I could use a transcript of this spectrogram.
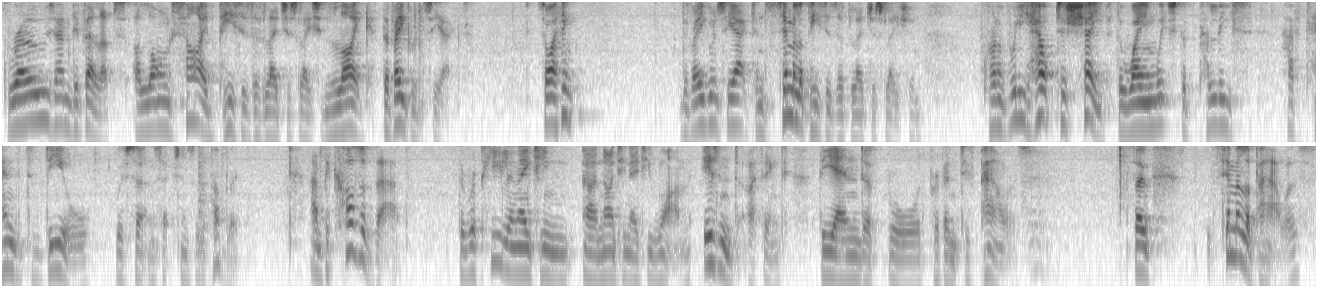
grows and develops alongside pieces of legislation like the Vagrancy Act. So I think the Vagrancy Act and similar pieces of legislation kind of really help to shape the way in which the police have tended to deal with certain sections of the public. And because of that, the repeal in 18, uh, 1981 isn't, I think, the end of broad preventive powers. So similar powers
